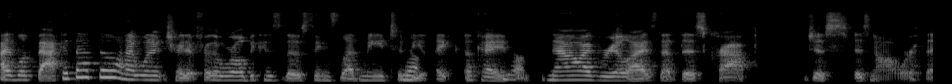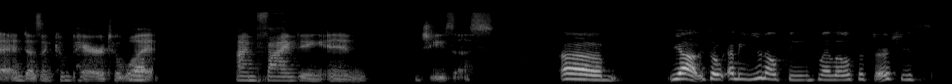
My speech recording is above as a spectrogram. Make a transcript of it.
I look back at that though and I wouldn't trade it for the world because those things led me to yeah. be like okay yeah. now I've realized that this crap just is not worth it and doesn't compare to what. I'm finding in Jesus. Um yeah, so I mean, you know Phoebe's my little sister. She's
